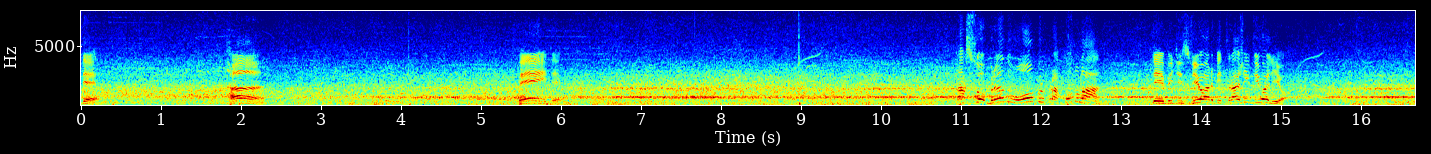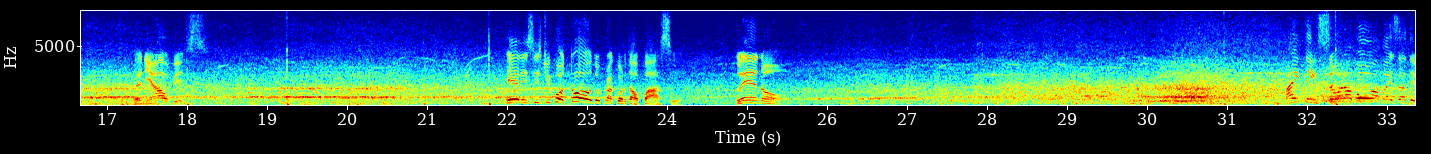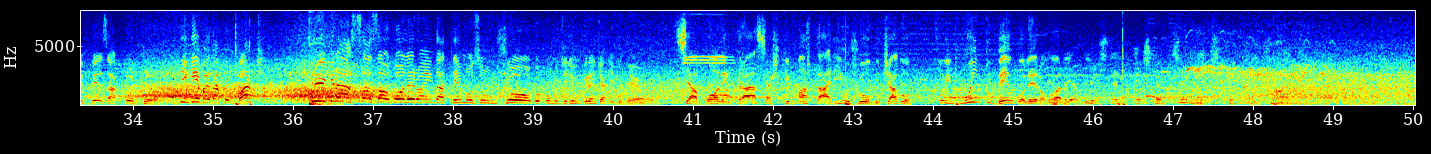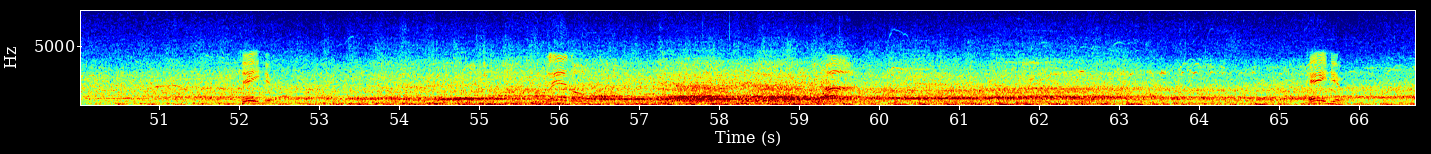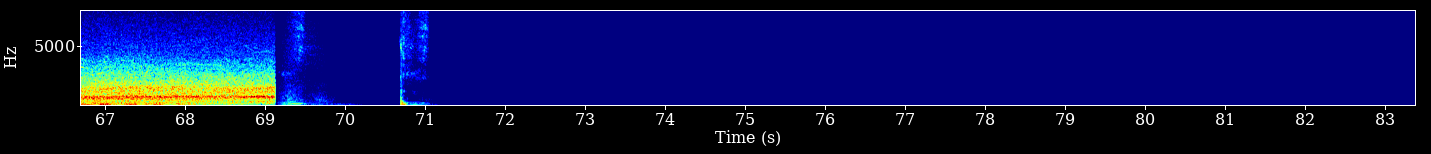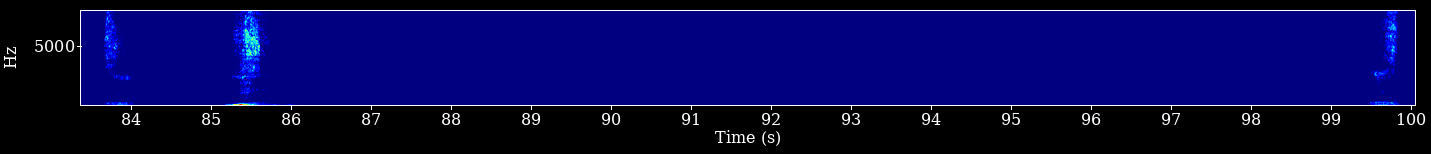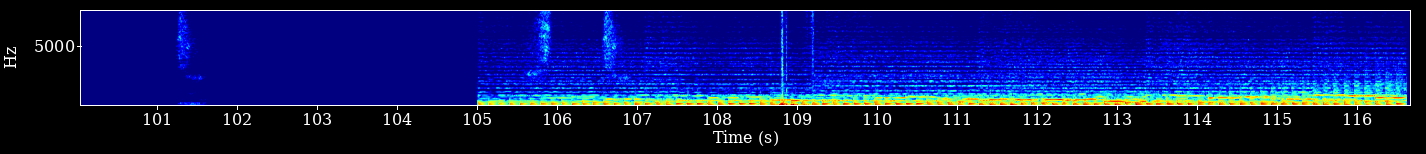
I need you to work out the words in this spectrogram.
Bender. Han. Bender. Tá sobrando o ombro para todo lado. Teve desvio, a arbitragem viu ali, ó. Dani Alves. Ele se esticou todo para cortar o passe. Lennon. A intenção era boa, mas a defesa cortou. Ninguém vai dar combate? E graças ao goleiro ainda temos um jogo, como diria um grande amigo meu. Se a bola entrasse, acho que mataria o jogo. Thiago, foi muito bem o goleiro agora. Cahill. Cahill.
